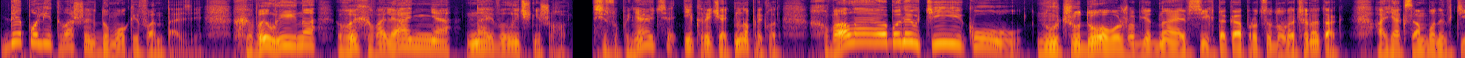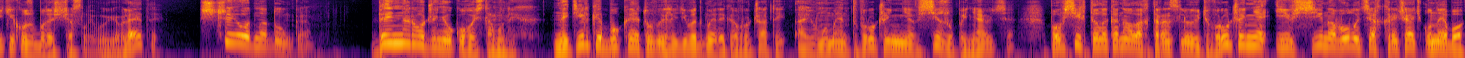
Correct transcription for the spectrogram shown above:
Де політ ваших думок і фантазій? Хвилина вихваляння найвеличнішого. Всі зупиняються і кричать: ну, наприклад, хвала Боневтіку! не. Ну, чудово ж об'єднає всіх така процедура, чи не так? А як сам Боневтікікус буде щасливий, уявляєте? Ще одна думка. День народження у когось там у них. Не тільки букет у вигляді ведмедика вручати, а й у момент вручення всі зупиняються, по всіх телеканалах транслюють вручення, і всі на вулицях кричать у небо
